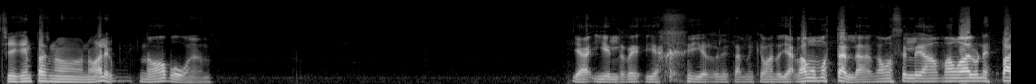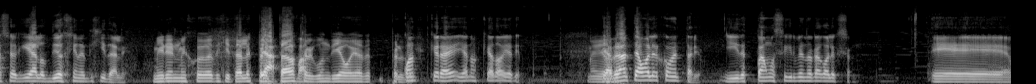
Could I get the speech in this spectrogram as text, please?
Si el Game Pass no, no vale. No, pues bueno. Ya, y el re, ya, y el re también quemando. Ya, vamos a mostrarla. Vamos a hacerle, vamos a darle un espacio aquí a los diógenes digitales. Miren mis juegos digitales prestados que algún día voy a perder. ¿Cuánto hora es? Ya nos queda todavía tiempo. Media Ya, hora. pero antes vamos a leer comentarios. Y después vamos a seguir viendo la colección. Eh,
